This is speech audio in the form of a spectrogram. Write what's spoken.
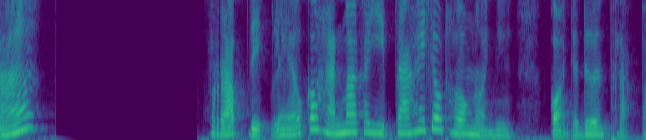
นะรับเด็กแล้วก็หันมาขยิบตาให้เจ้าทองหน่อยหนึ่งก่อนจะเดินผละไป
